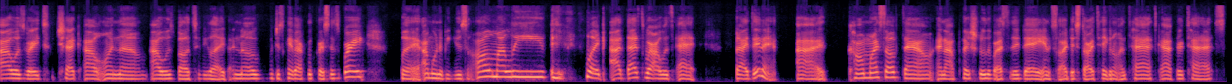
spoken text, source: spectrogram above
I was ready to check out on them. I was about to be like, I know we just came back from Christmas break, but I'm going to be using all of my leave. like I, that's where I was at, but I didn't. I calmed myself down and I pushed through the rest of the day. And so I just started taking on task after task.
